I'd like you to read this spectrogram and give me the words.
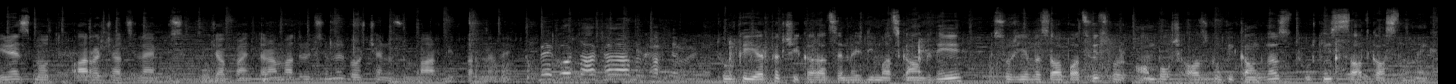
իրենց մոտ առաջացել է այնպես քնջապային տրամադրություններ, որ չեն ուզում մարտի բռնվել։ Մեկ օր արդարամը քախտել է։ Թուրքը երբեք չի կարացել մեր դիմաց կանգնի, այսօր եւս ապացույց, որ ամբողջ ազգովի կանգնած Թուրքին սատ կաստնենք։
